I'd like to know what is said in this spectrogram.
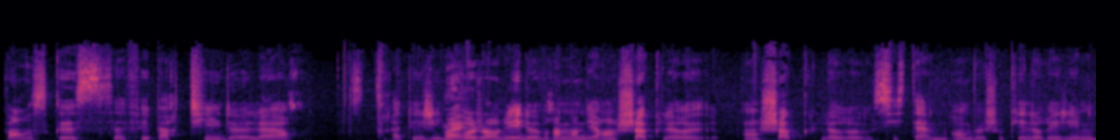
pense que ça fait partie de leur stratégie aujourd'hui de vraiment dire en choc le, en choc le système, on veut choquer le régime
